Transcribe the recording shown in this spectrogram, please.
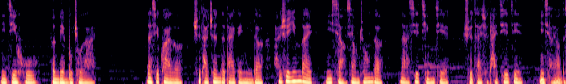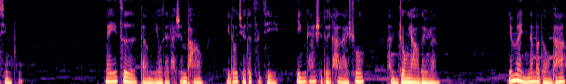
你几乎。分辨不出来，那些快乐是他真的带给你的，还是因为你想象中的那些情节实在是太接近你想要的幸福？每一次当你又在他身旁，你都觉得自己应该是对他来说很重要的人，因为你那么懂他，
